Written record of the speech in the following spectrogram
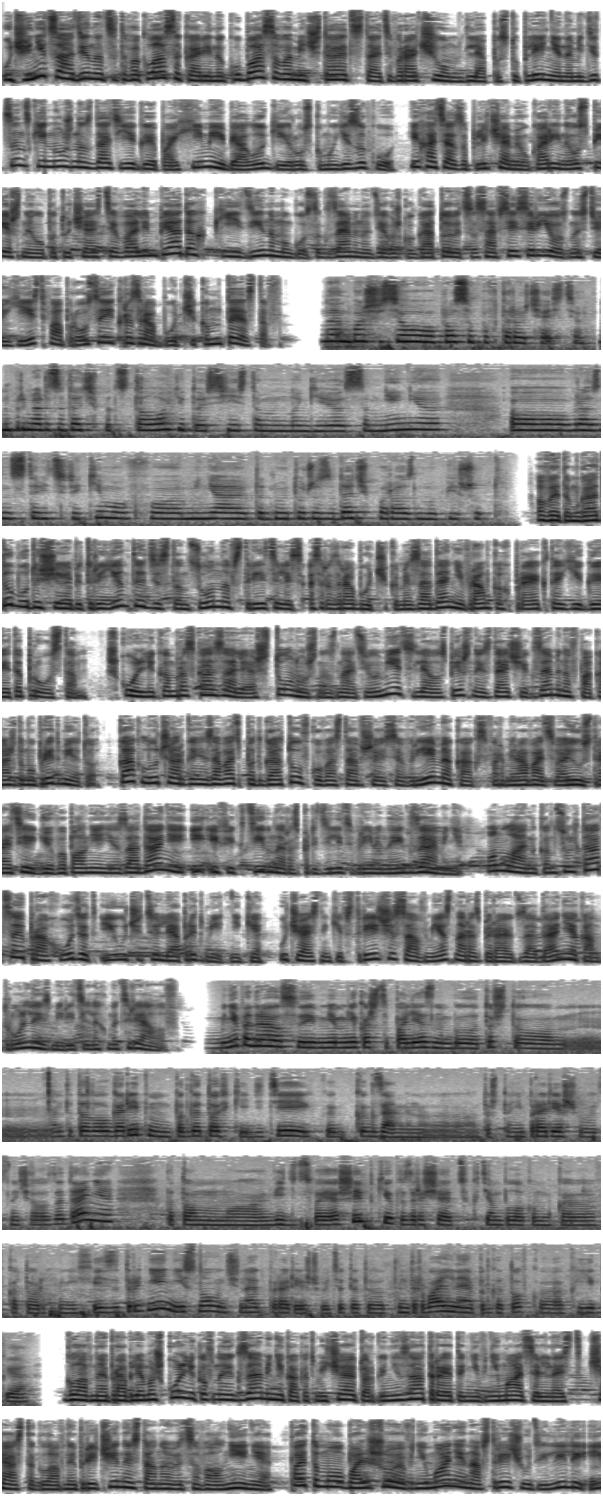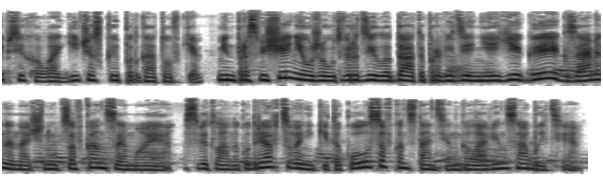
Ученица 11 класса Карина Кубасова мечтает стать врачом. Для поступления на медицинский нужно сдать ЕГЭ по химии, биологии и русскому языку. И хотя за плечами у Карины успешный опыт участия в Олимпиадах, к единому госэкзамену девушка готовится со всей серьезностью. Есть вопросы и к разработчикам тестов. Наверное, больше всего вопросы по второй части. Например, задачи по цитологии, то есть есть там многие сомнения, э, в разные составители КИМов э, меняют одну и ту же задачу, по-разному пишут. В этом году будущие абитуриенты дистанционно встретились с разработчиками заданий в рамках проекта ЕГЭ «Это просто». Школьникам рассказали, что нужно знать и уметь для успешной сдачи экзаменов по каждому предмету, как лучше организовать подготовку в оставшееся время, как сформировать свою стратегию выполнения заданий и эффективно распределить время на экзамене. Онлайн-консультации проходят и учителя-предметники. Участники встречи совместно разбирают задания контрольно-измерительных материалов. Мне понравилось и мне, мне кажется полезным было то, что этот алгоритм подготовки детей к, к экзамену, то, что они прорешивают сначала задания, потом э, видят свои ошибки, возвращаются к тем блокам, в которых у них есть затруднения, и снова начинают прорешивать. Вот это вот интервальная подготовка к ЕГЭ. Главная проблема школьников на экзамене, как отмечают организаторы, это невнимательность. Часто главной причиной становится волнение. Поэтому большое внимание на встречу уделили и психологической подготовке. Минпросвещение уже утвердило даты проведения ЕГЭ. Экзамены начнутся в конце мая. Светлана Кудрявцева, Никита Колосов, Константин Головин. События.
